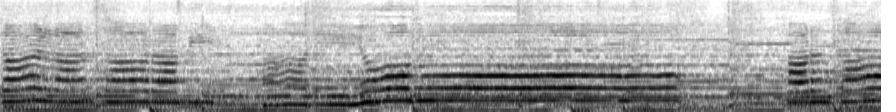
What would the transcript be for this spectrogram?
잘난 사람이 아니어도 다른 사람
